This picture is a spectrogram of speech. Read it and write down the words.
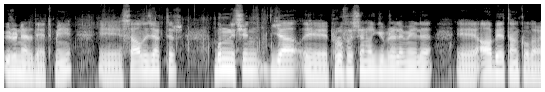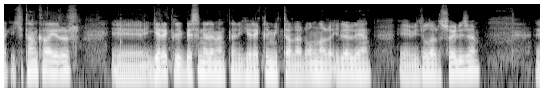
ürün elde etmeyi e, sağlayacaktır. Bunun için ya e, profesyonel gübrelemeyle e, AB tank olarak iki tanka ayırır. E, gerekli besin elementleri, gerekli miktarlarda onları ilerleyen e, videoları söyleyeceğim. E,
